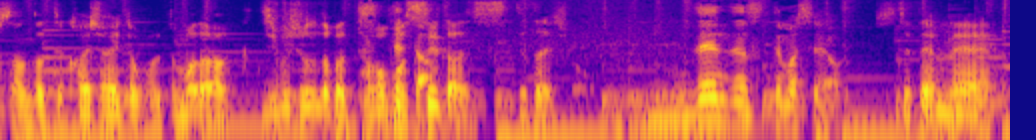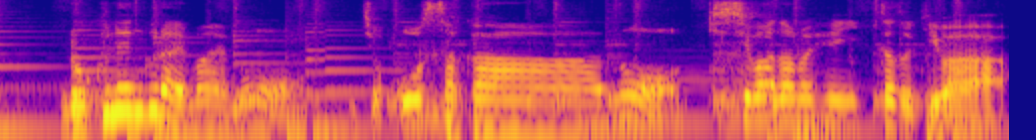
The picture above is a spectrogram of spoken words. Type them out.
さんだって会社入った頃ってまだ事務所の中でタバコ吸ってた、吸ってたでしょ？全然吸ってましたよ。吸ってたよね。6年ぐらい前も、一応大阪の岸和田の辺行った時は、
